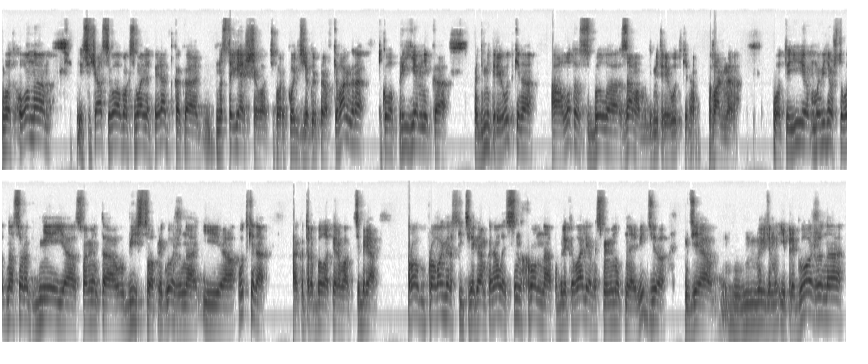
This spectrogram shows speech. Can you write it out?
Вот он э, сейчас его максимально перед как э, настоящего типа, руководителя группировки Вагнера, такого преемника Дмитрия Уткина, а Лотос был замом Дмитрия Уткина, Вагнера. Вот, и мы видим, что вот на 40 дней с момента убийства Пригожина и Уткина которое было 1 октября, про, про вагнерские телеграм-каналы синхронно опубликовали восьмиминутное видео, где мы видим и Пригожина,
